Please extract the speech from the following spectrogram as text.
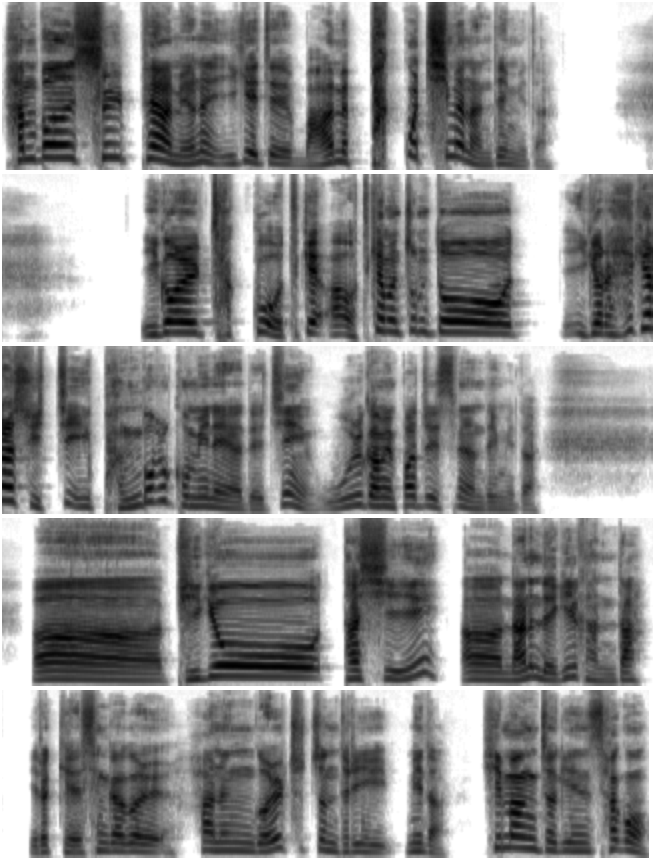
한번 실패하면은 이게 이제 마음에 팍 꽂히면 안 됩니다. 이걸 자꾸 어떻게 '아 어떻게 하면 좀 더 이거를 해결할 수 있지?' 이 방법을 고민해야 되지 우울감에 빠져 있으면 안 됩니다. 어 비교 다시 어 '나는 내 길 간다.' 이렇게 생각을 하는 걸 추천드립니다. 희망적인 사고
